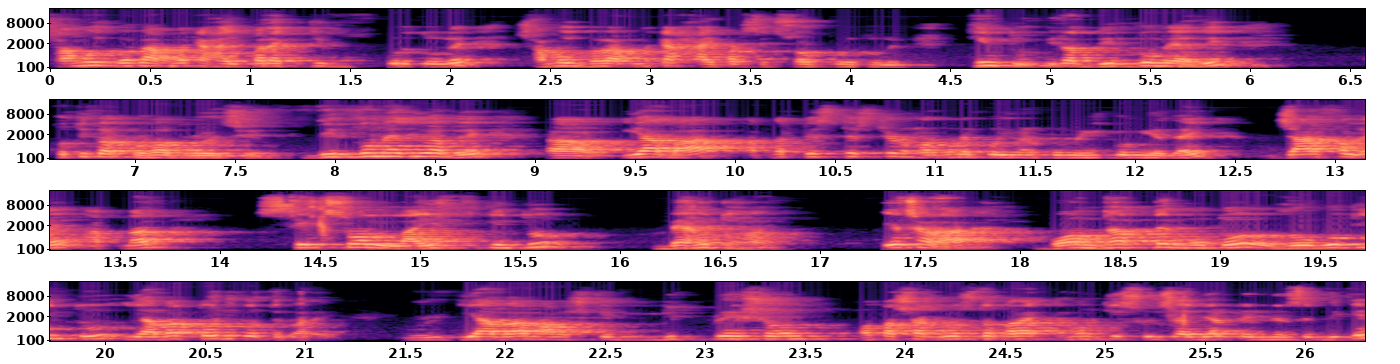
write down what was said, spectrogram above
সাময়িকভাবে আপনাকে হাইপার অ্যাক্টিভ করে তোলে, সাময়িকভাবে আপনাকে হাইপার সেক্সুয়াল করে তোলে। কিন্তু এটা দীর্ঘমেয়াদী ক্ষতিকর প্রভাব রয়েছে। দীর্ঘমেয়াদীভাবে ইয়াবা আপনার টেস্টোস্টেরন হরমোনের পরিমাণ কমিয়ে কমিয়ে দেয়, যার ফলে আপনার সেক্সুয়াল লাইফ কিন্তু ব্যাহত হয় এছাড়া বন্ধাত্বের মতো রোগও কিন্তু ইয়াবা তৈরি করতে পারে। ইয়াবা মানুষকে ডিপ্রেশন, হতাশাগ্রস্ত করা, এমনকি সুইসাইডাল টেন্ডেন্সির দিকে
